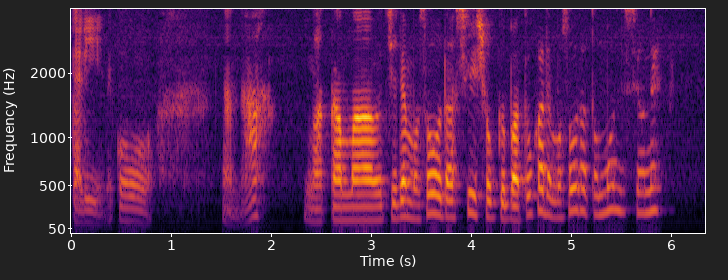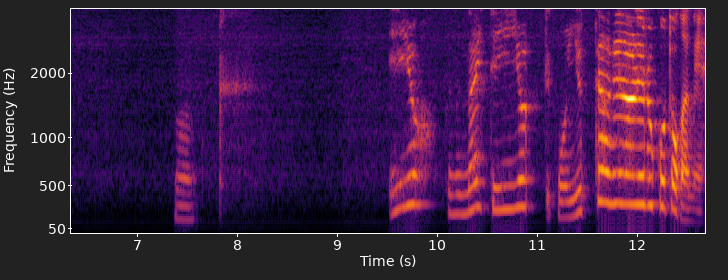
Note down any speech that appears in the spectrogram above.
たりこうなんだ仲間内でもそうだし職場とかでもそうだと思うんですよね。うん、いいよ泣いていいよってこう言ってあげられることがね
